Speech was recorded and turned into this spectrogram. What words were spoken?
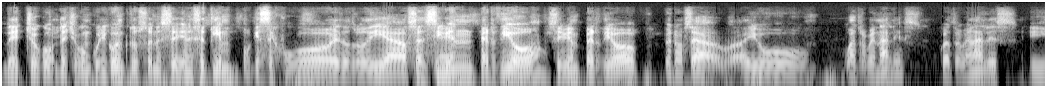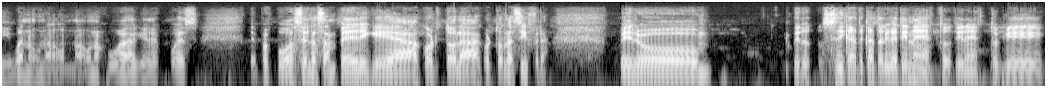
de hecho, de hecho con Curicó, incluso en ese, en ese tiempo que se jugó el otro día, o sea, si bien perdió, si bien perdió, pero o sea, hay hubo cuatro penales, cuatro penales y bueno, una, una, jugada que después, después pudo hacer la San Pedro y que acortó la, acortó la cifra. Pero, pero sí, Católica tiene esto, tiene esto que,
